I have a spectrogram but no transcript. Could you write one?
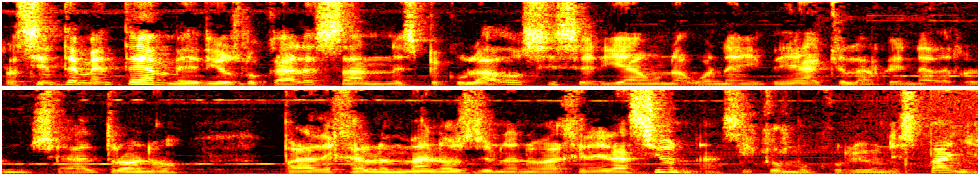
Recientemente medios locales han especulado si sería una buena idea que la reina de renunciara al trono para dejarlo en manos de una nueva generación, así como ocurrió en España.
